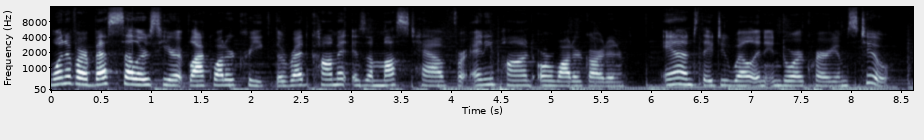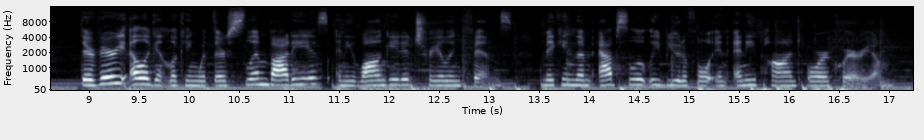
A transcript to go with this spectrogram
One of our best sellers here at Blackwater Creek, the Red Comet is a must have for any pond or water garden, and they do well in indoor aquariums too. They're very elegant looking with their slim bodies and elongated trailing fins, making them absolutely beautiful in any pond or aquarium.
